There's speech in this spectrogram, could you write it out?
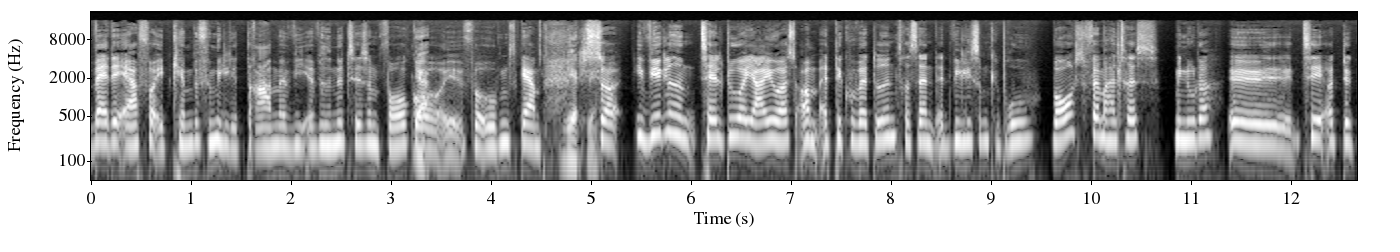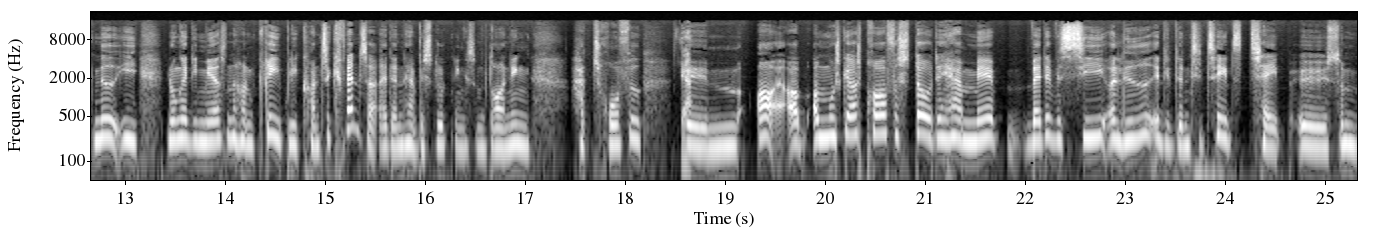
hvad det er for et kæmpe familiedrama, vi er vidne til, som foregår ja. øh, for åben skærm. Virkelig. Så i virkeligheden talte du og jeg jo også om, at det kunne være død interessant, at vi ligesom kan bruge vores 55 minutter øh, til at dykke ned i nogle af de mere sådan håndgribelige konsekvenser af den her beslutning, som dronningen har truffet. Ja. Øhm, og, og, og måske også prøve at forstå det her med, hvad det vil sige at lide et identitetstab, øh, som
